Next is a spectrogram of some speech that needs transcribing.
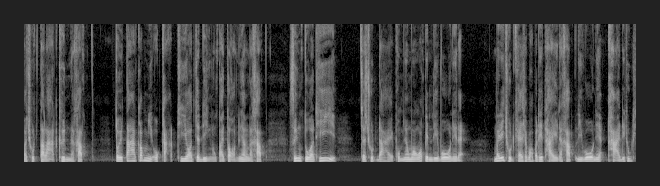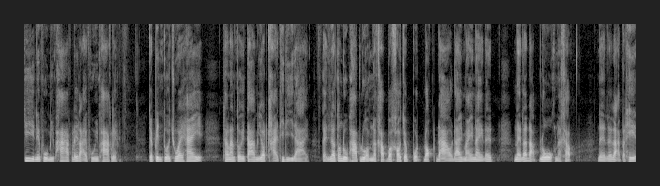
มาฉุดตลาดขึ้นนะครับโตโยต้าก็มีโอกาสที่ยอดจะดิ่งลงไปต่อเนื่องนะครับ ซึ่งตัวที่จะฉุดได้ผมยังมองว่าเป็นรีโวนี่แหละ ไม่ได้ฉุดแค่เฉพาะประเทศไทยนะครับรีโวเนี้ยขายได้ทุกที่ในภูมิภาคหลายๆภูมิภาคเลย จะเป็นตัวช่วยให้ทางด้านโตโยต้ามียอดขายที่ดีได้ แต่นี่เราต้องดูภาพรวมนะครับ ว่าเขาจะปลดล็อกดาวน์ได้ไหมในในระดับโลกนะครับ ในหลายๆประเทศ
